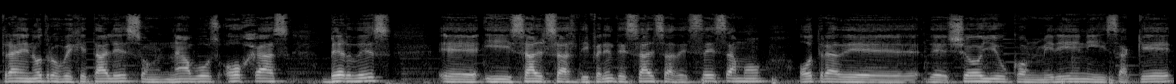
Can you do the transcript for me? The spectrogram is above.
Traen otros vegetales, son nabos, hojas verdes eh, y salsas, diferentes salsas de sésamo, otra de, de shoyu con mirin y sake,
